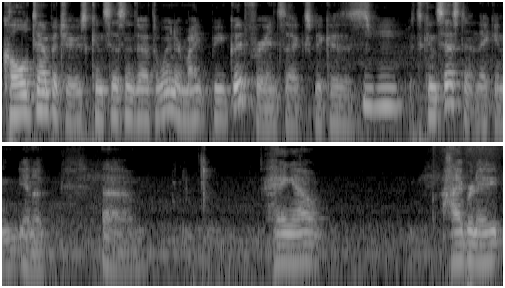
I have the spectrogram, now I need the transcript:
cold temperatures consistent throughout the winter might be good for insects because Mhm. it's consistent. They can, you know, um, hang out, hibernate,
